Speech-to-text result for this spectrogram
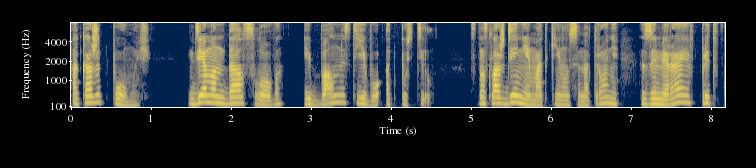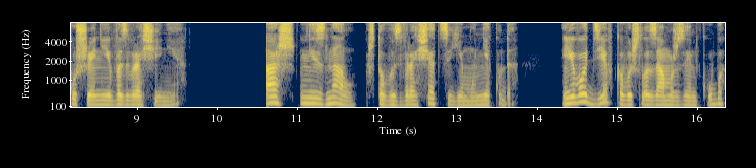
окажет помощь. Демон дал слово, и Балмист его отпустил. С наслаждением откинулся на троне, замирая в предвкушении возвращения. Аж не знал, что возвращаться ему некуда. Его девка вышла замуж за инкуба,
